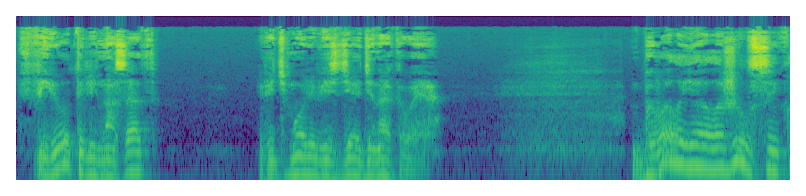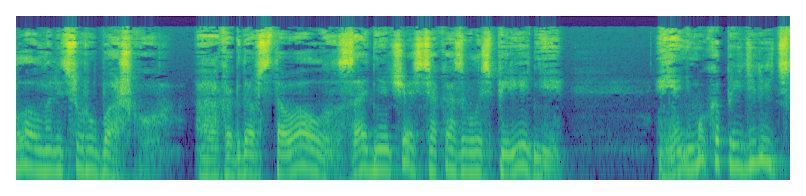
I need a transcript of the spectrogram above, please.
вперед или назад. Ведь море везде одинаковое. Бывало, я ложился и клал на лицо рубашку, а когда вставал, задняя часть оказывалась передней, и я не мог определить,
